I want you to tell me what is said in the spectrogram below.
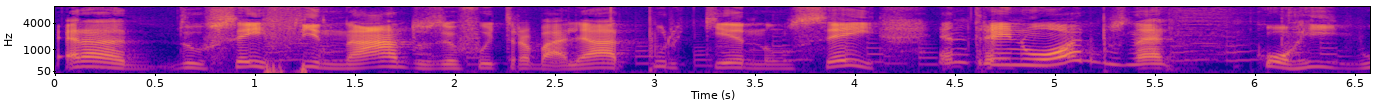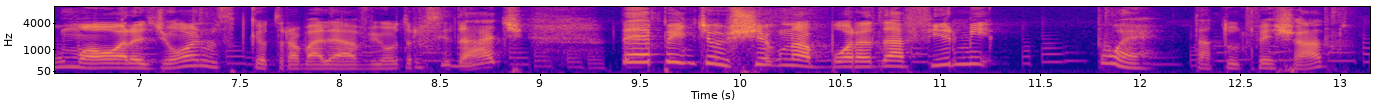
Era do sei finados, eu fui trabalhar, por que não sei. Entrei no ônibus, né? Corri uma hora de ônibus, porque eu trabalhava em outra cidade. De repente eu chego na porta da firma e. Ué, tá tudo fechado.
